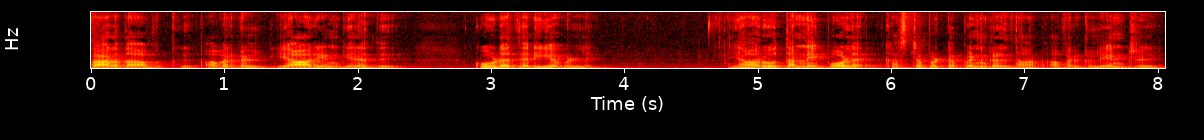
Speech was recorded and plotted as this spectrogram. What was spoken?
சாரதாவுக்கு அவர்கள் யார் என்கிறது கூட தெரியவில்லை. யாரோ தன்னைப் போல கஷ்டப்பட்ட பெண்கள்தான் அவர்கள் என்று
